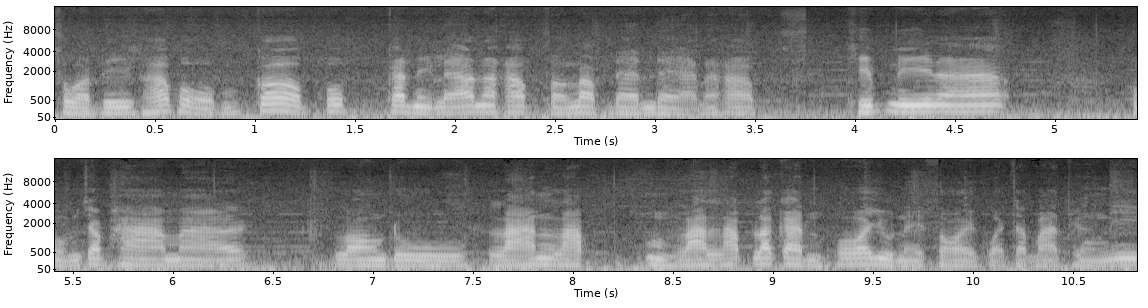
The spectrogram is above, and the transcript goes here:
สวัสดีครับผมก็พบกันอีกแล้วนะครับสำหรับแดนแดกนะครับ คลิปนี้นะฮะผมจะพามาลองดูร้านลับร้านลับแล้วกัน เพราะว่าอยู่ในซอยกว่าจะมาถึงนี่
